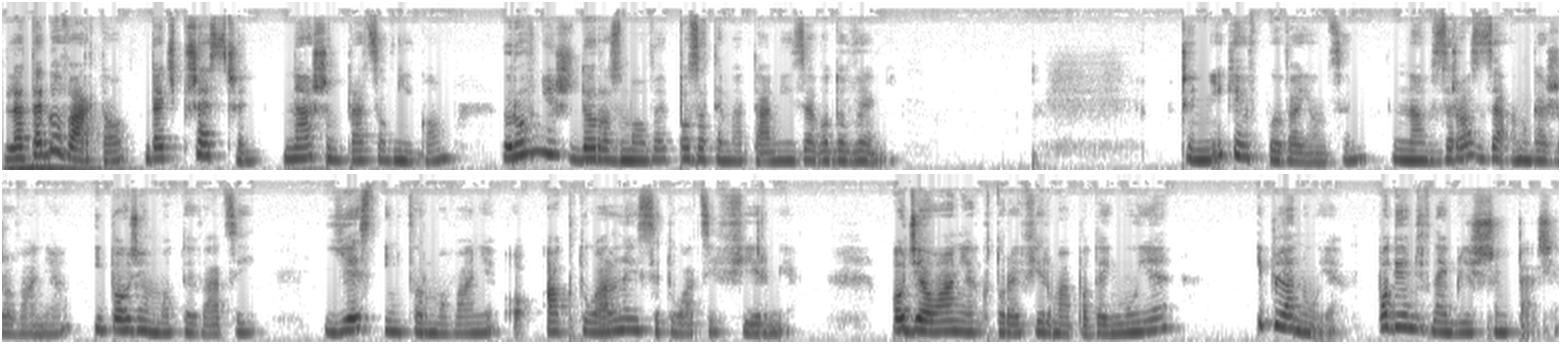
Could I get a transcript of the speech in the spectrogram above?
Dlatego warto dać przestrzeń naszym pracownikom również do rozmowy poza tematami zawodowymi. Czynnikiem wpływającym na wzrost zaangażowania i poziom motywacji jest informowanie o aktualnej sytuacji w firmie, o działaniach, które firma podejmuje i planuje podjąć w najbliższym czasie.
